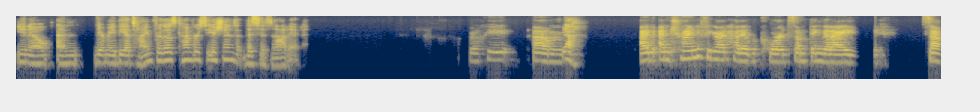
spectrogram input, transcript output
You know, and there may be a time for those conversations. This is not it. Rohi, um, yeah. I'm, I'm trying to figure out how to record something that I saw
